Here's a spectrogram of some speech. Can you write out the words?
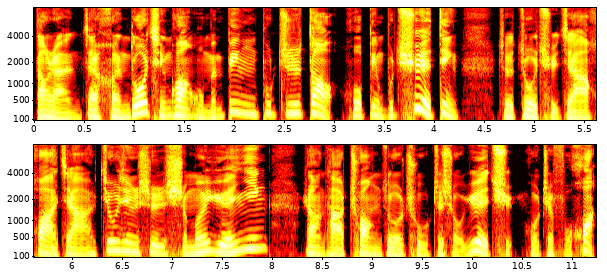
当然，在很多情况，我们并不知道或并不确定这作曲家、画家究竟是什么原因让他创作出这首乐曲或这幅画。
